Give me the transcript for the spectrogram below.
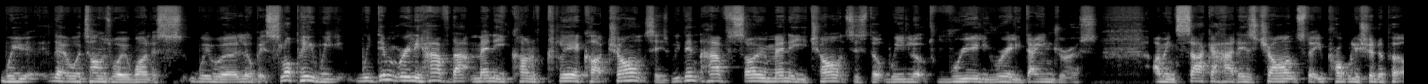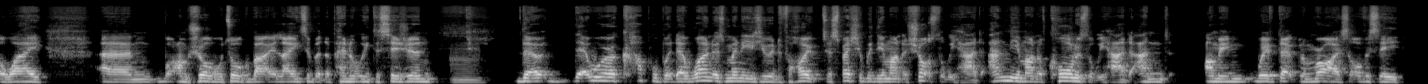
we there were times where we weren't as, we were a little bit sloppy. We we didn't really have that many kind of clear cut chances. We didn't have so many chances that we looked really really dangerous. I mean, Saka had his chance that he probably should have put away. Um, I'm sure we'll talk about it later, but the penalty decision. Mm. There, there were a couple, but there weren't as many as you would have hoped, especially with the amount of shots that we had and the amount of corners that we had. And I mean, with Declan Rice, obviously,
